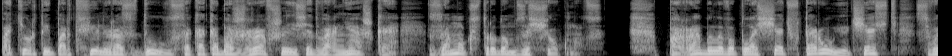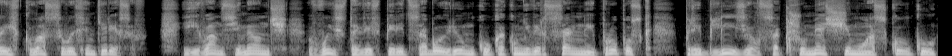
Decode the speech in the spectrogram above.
Потертый портфель раздулся, как обожравшаяся дворняжка, замок с трудом защелкнулся. Пора было воплощать вторую часть своих классовых интересов. И Иван Семенович, выставив перед собой рюмку как универсальный пропуск, приблизился к шумящему осколку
